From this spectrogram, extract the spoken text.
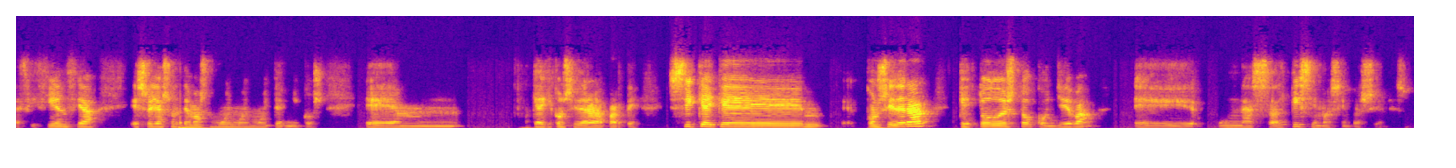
eficiencia. Eso ya son temas muy, muy, muy técnicos. Em, que hay que considerar aparte. Sí que hay que considerar que todo esto conlleva eh, unas altísimas inversiones.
